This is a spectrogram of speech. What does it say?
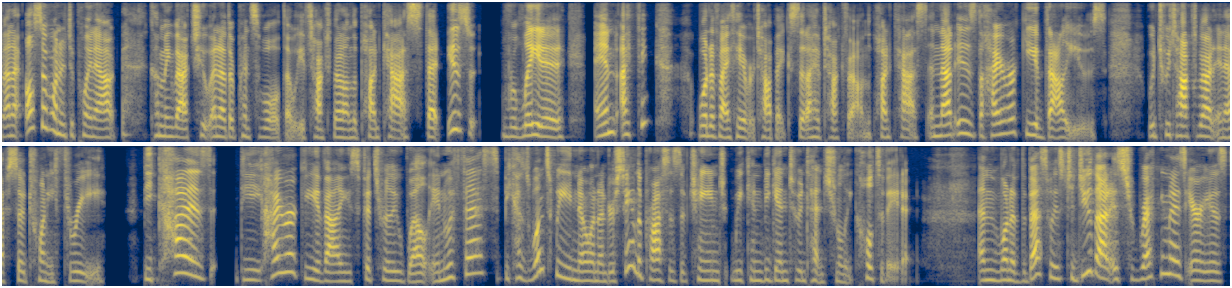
And I also wanted to point out, coming back to another principle that we've talked about on the podcast that is related and I think one of my favorite topics that I have talked about on the podcast, and that is the hierarchy of values, which we talked about in episode 23. Because the hierarchy of values fits really well in with this, because once we know and understand the process of change, we can begin to intentionally cultivate it. And one of the best ways to do that is to recognize areas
